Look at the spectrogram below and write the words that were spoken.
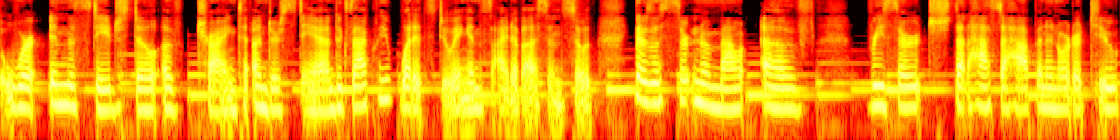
we're in the stage still of trying to understand exactly what it's doing inside of us. And so there's a certain amount of research that has to happen in order to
